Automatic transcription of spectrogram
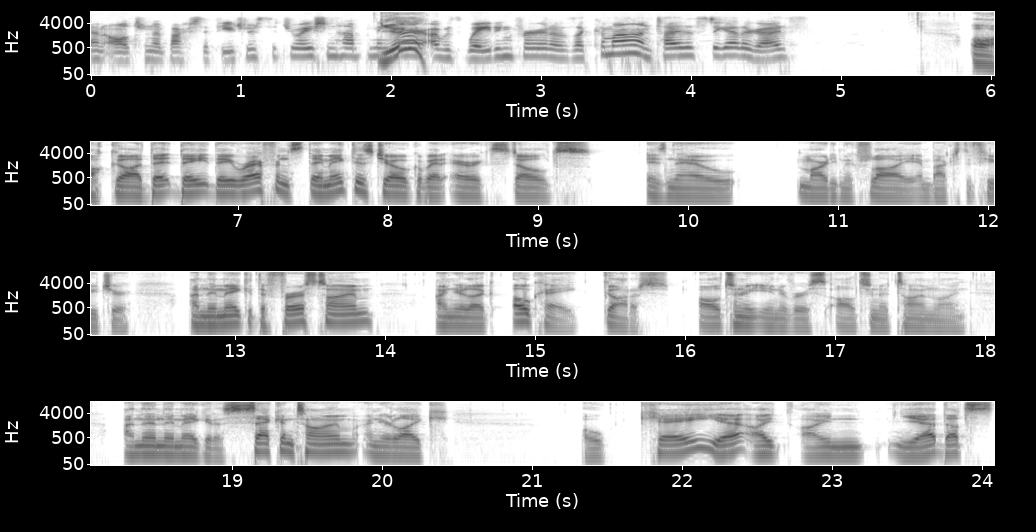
an alternate Back to the Future situation happening Yeah. there. I was waiting for it. I was like, come on, tie this together, guys. oh god they they, they reference they make this joke about eric stoltz is now marty mcfly in back to the future and they make it the first time and you're like okay got it alternate universe alternate timeline and then they make it a second time and you're like okay yeah i i yeah that's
